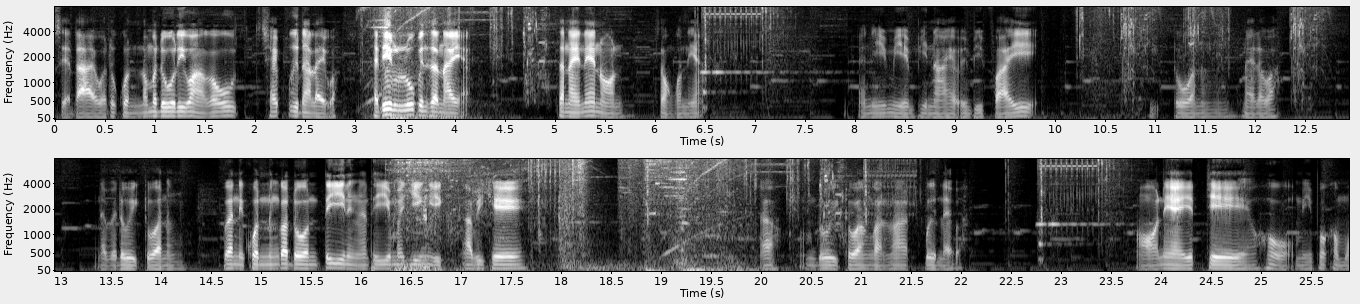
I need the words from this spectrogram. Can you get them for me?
เสียดายว่ะทุกคน เรามาดูดีกว่าเขาใช้ปืนอะไรวะแต่ที่รู้ๆเป็นสไนอะสไนแน่นอนสองคนนี้อันนี้มี MP9 กับ MP5 อีกตัวหนึ่งไหนแล้ววะเดี๋ยวไปดูอีกตัวหนึ่งเพื่อนอีกคนนึงก็โดนตีหนึ่งนาทีมายิงอีก RPK อ้าผมดูอีกตัวก่อนว่าปืนอะไรวะ อ๋อเนี่ยเจโอ้โห มีพวกขโม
